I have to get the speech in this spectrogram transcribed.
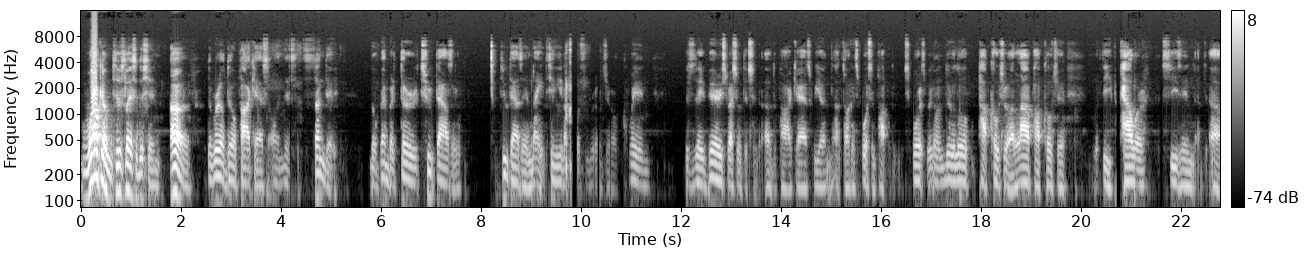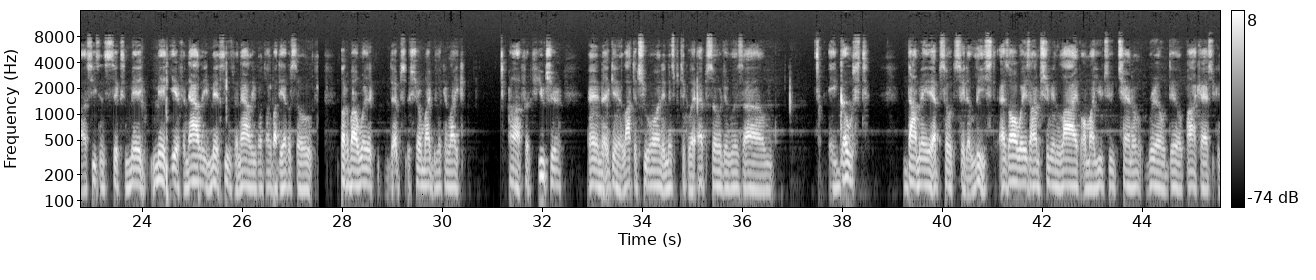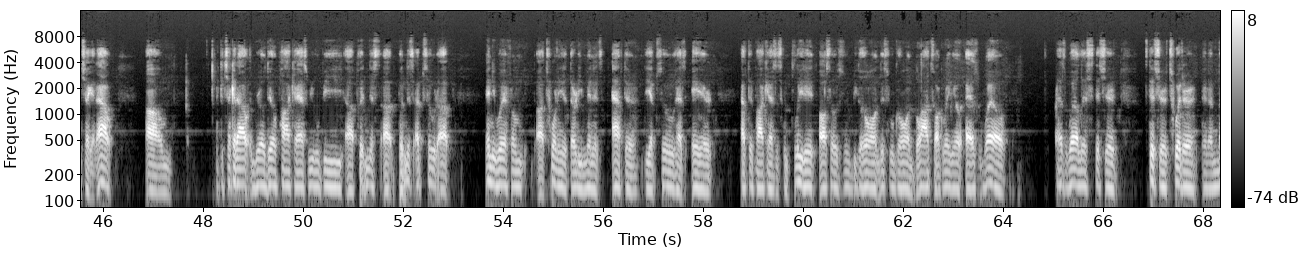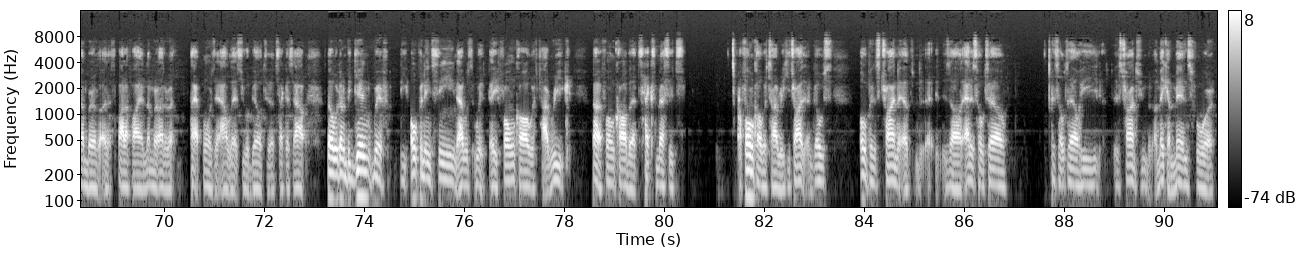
Welcome to this latest edition of the Real Deal Podcast on this Sunday, November 3rd, 2000, 2019. I'm host Real Joe Quinn. This is a very special edition of the podcast. We are not talking sports and pop sports. We're going to do a little pop culture, a lot of pop culture with the Power season, uh, season six mid mid year finale, mid season finale. We're going to talk about the episode talk about what the show might be looking like uh, for the future. And again, a lot to chew on in this particular episode. It was um, a ghost dominated episode to say the least. As always, I'm streaming live on my YouTube channel, Real Deal Podcast. You can check it out. Um, you can check it out, Real Deal Podcast. We will be uh, putting this uh, putting this episode up anywhere from uh, 20 to 30 minutes after the episode has aired, after the podcast is completed. Also, this will be go on. This will go on Blog Talk Radio as well, as well as Stitcher, Stitcher, Twitter, and a number of uh, Spotify, a number of other platforms and outlets. You will be able to check us out. So we're going to begin with the opening scene. I was with a phone call with Tariq, not a phone call, but a text message. A phone call with Tariq. He tried a ghost opens trying to uh, is uh, at his hotel. His hotel, he is trying to make amends for.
